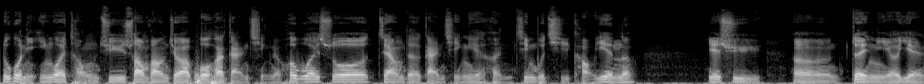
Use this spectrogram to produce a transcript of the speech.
如果你因为同居双方就要破坏感情了，会不会说这样的感情也很经不起考验呢？也许。嗯、对你而言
